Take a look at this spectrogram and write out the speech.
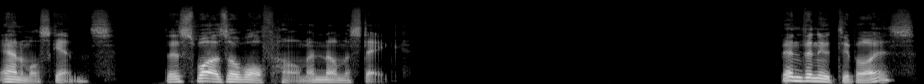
animal skins. This was a wolf home, and no mistake. Benvenuti, boys.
